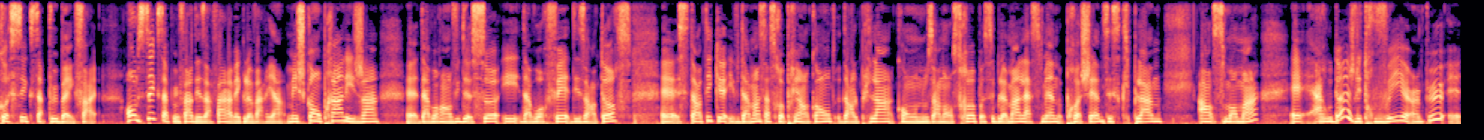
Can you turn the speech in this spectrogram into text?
qu'est-ce que ça peut bien faire? On le sait que ça peut faire des affaires avec le variant, mais je comprends les gens euh, d'avoir envie de ça et d'avoir fait des entorses. Euh, c'est tenté que, évidemment, ça sera pris en compte dans le plan qu'on nous annoncera possiblement la semaine prochaine. C'est ce qui plane en ce moment. Euh, Arruda, je l'ai trouvé un peu euh,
